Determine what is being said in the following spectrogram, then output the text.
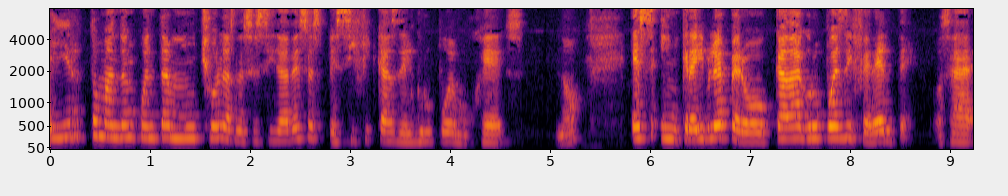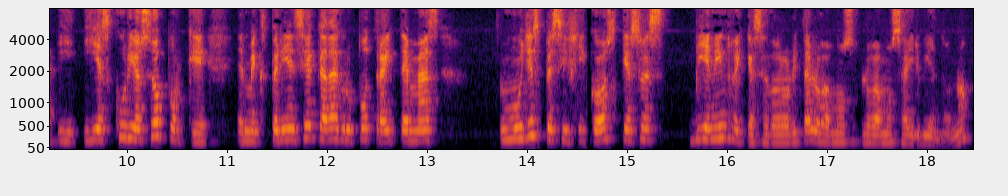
ir tomando en cuenta mucho las necesidades específicas del grupo de mujeres, ¿no? Es increíble, pero cada grupo es diferente. O sea, y, es curioso porque en mi experiencia cada grupo trae temas muy específicos, que eso es bien enriquecedor. Ahorita lo vamos, lo vamos a ir viendo, ¿no?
